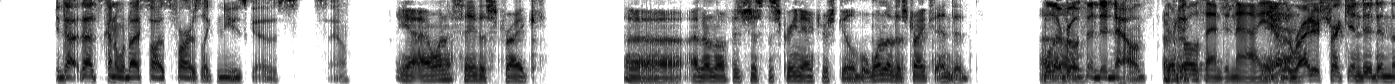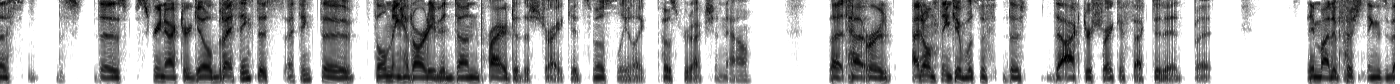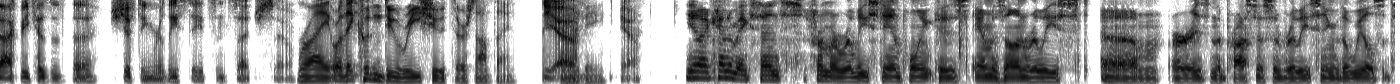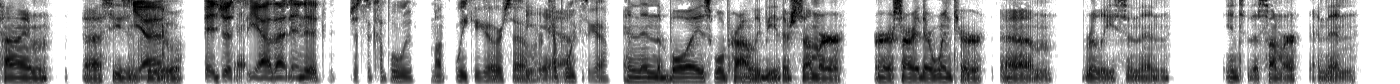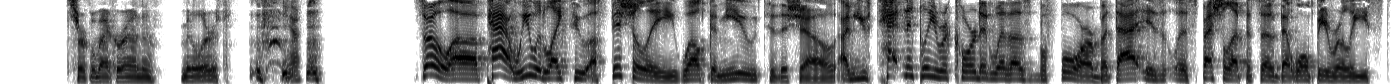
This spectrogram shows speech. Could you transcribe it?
that that's kind of what I saw as far as like news goes. So yeah, I want to say the strike. Uh, I don't know if it's just the Screen Actors Guild, but one of the strikes ended. Well, they're um, both ended now. They're okay. both ended now. Yeah. yeah, the writer strike ended in the, the the Screen Actor Guild, but I think this I think the filming had already been done prior to the strike. It's mostly like post production now. That had, or I don't think it was a, the the actor strike affected it, but they might have pushed things back because of the shifting release dates and such. So right, or they couldn't do reshoots or something. Yeah, maybe. yeah. You know, it kind of makes sense from a release standpoint because Amazon released um, or is in the process of releasing the Wheels of Time uh, season yeah, two. It just yeah that ended just a couple month week ago or so, or a couple weeks ago. And then the boys will probably be their summer or sorry their winter um, release, and then into the summer, and then circle back around to Middle Earth. yeah. So, uh, Pat, we would like to officially welcome you to the show. I mean, you've technically recorded with us before, but that is a special episode that won't be released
